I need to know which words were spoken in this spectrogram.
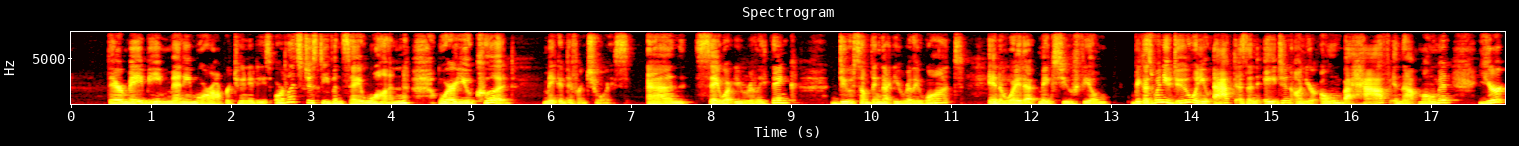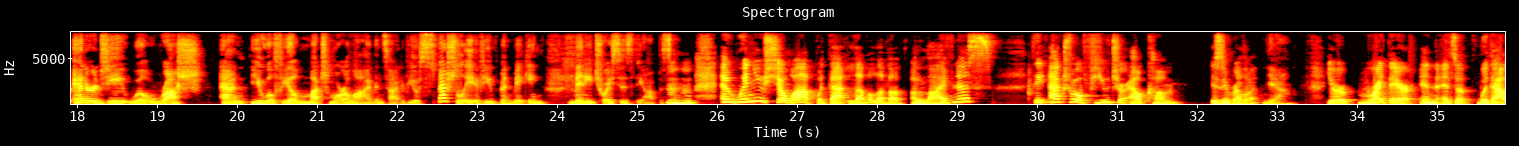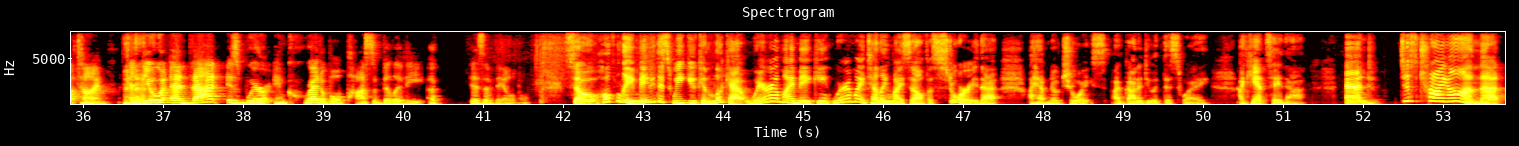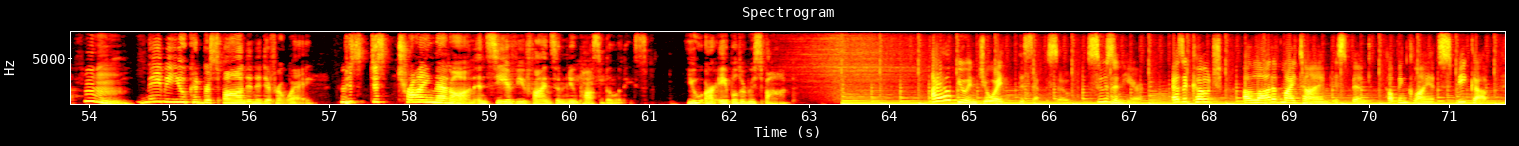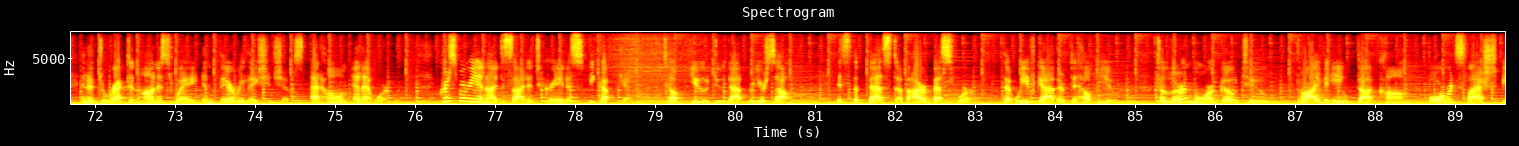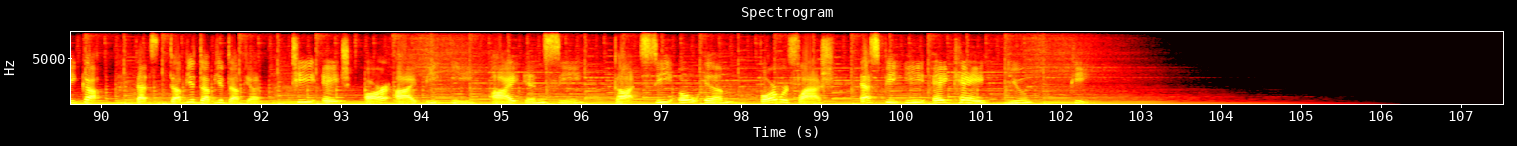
there may be many more opportunities, or let's just even say one, where you could make a different choice and say what you really think, do something that you really want in a way that makes you feel because when you do when you act as an agent on your own behalf in that moment your energy will rush and you will feel much more alive inside of you especially if you've been making many choices the opposite. Mm-hmm. and when you show up with that level of a, aliveness the actual future outcome is irrelevant. Yeah. You're right there and it's a without time. And you and that is where incredible possibility is available. So hopefully maybe this week you can look at where am i making where am i telling myself a story that i have no choice. I've got to do it this way. I can't say that. And just try on that hmm maybe you could respond in a different way. Hmm. just just trying that on and see if you find some new possibilities. You are able to respond. I hope you enjoyed this episode. Susan here. As a coach, a lot of my time is spent helping clients speak up in a direct and honest way in their relationships at home and at work. CrisMarie and I decided to create a Speak Up Kit to help you do that for yourself. It's the best of our best work that we've gathered to help you. To learn more, go to thriveinc.com forward slash speak up. That's www Forward slash S P E A K U.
